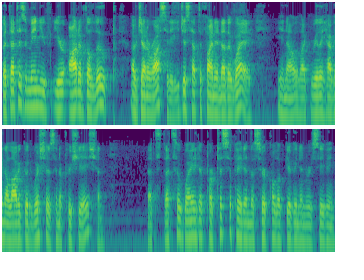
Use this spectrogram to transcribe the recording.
But that doesn't mean you, you're out of the loop of generosity. You just have to find another way, you know, like really having a lot of good wishes and appreciation. That's that's a way to participate in the circle of giving and receiving.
